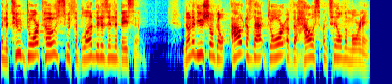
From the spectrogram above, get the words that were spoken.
and the two doorposts with the blood that is in the basin. None of you shall go out of that door of the house until the morning.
